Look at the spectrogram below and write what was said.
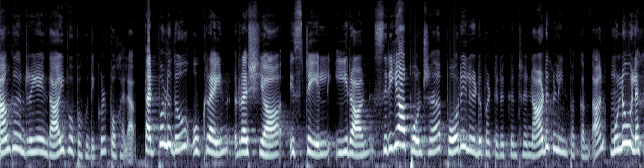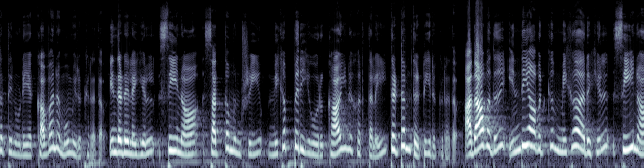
நாங்க இன்றைய இந்த ஆய்வு பகுதிக்குள் போகலாம். தற்பொழுது Ukraine Russia Israel Iran Syria போன்ற போரில் ஈடுபட்டிருக்கின்ற நாடுகளின் பக்கம்தான் முழு உலகத்தினுடைய கவனமும் இருக்கிறது. இந்த நிலையில் சீனா சத்தமின்றி மிகப்பெரிய ஒரு காய் நகர்த்தலை திட்டம் தீட்டி இருக்கிறது. அதாவது இந்தியாவிற்கு மிக அருகில் சீனா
